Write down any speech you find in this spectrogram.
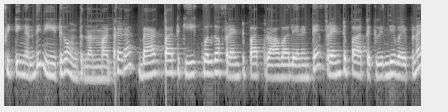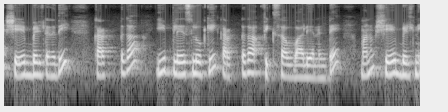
ఫిట్టింగ్ అనేది నీట్గా ఉంటుందన్నమాట. ఇక్కడ బ్యాక్ పార్ట్కి ఈక్వల్గా ఫ్రంట్ పార్ట్ రావాలి అని అంటే ఫ్రంట్ పార్ట్ క్రింది వైపున షేప్ బెల్ట్ అనేది కరెక్ట్గా ఈ ప్లేస్లోకి కరెక్ట్గా ఫిక్స్ అవ్వాలి అని అంటే మనం షేప్ బెల్ట్ని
